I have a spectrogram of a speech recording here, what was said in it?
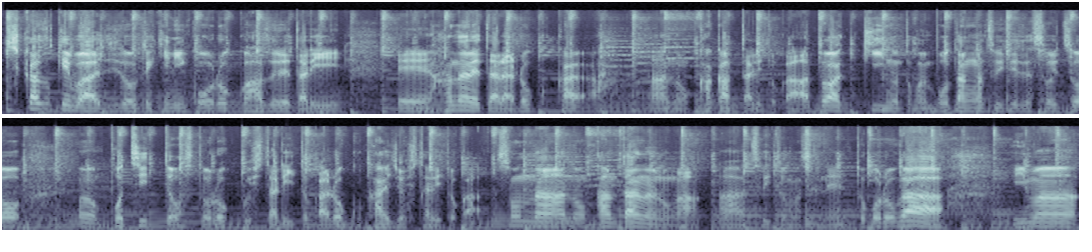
近づけば自動的にこうロック外れたり、えー、離れたらロックかあのかかったりとかあとはキーのところにボタンがついててそいつを、ポチって押すとロックしたりとかロック解除したりとかそんなあの簡単なのがあついてますよね。ところが今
